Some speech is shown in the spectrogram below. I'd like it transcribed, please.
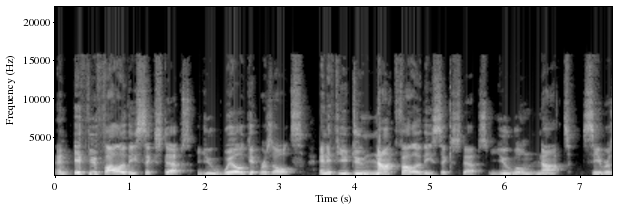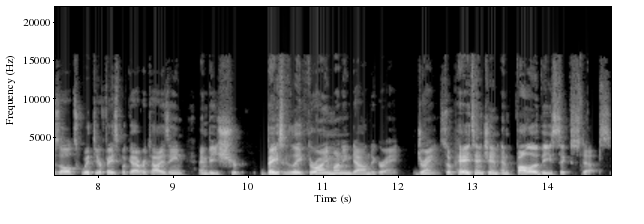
And if you follow these six steps, you will get results. And if you do not follow these six steps, you will not see results with your Facebook advertising and be basically throwing money down the drain. So pay attention and follow these six steps.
